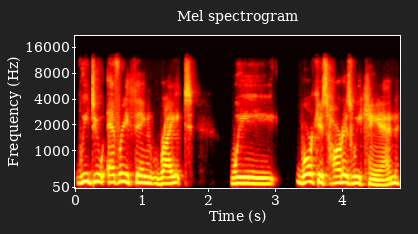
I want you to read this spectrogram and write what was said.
we do everything right we work as hard as we can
